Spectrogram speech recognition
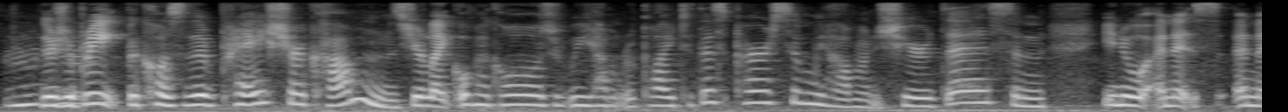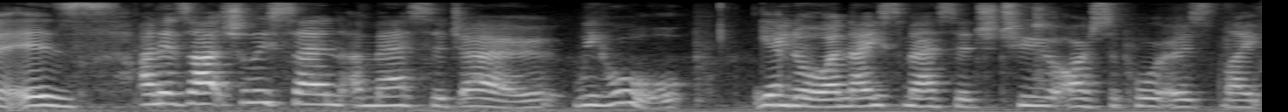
there's a mm-hmm. break because the pressure comes. You're like, Oh my god, we haven't replied to this person, we haven't shared this and you know, and it's and it is And it's actually sent a message out, we hope, Yep. you know, a nice message to our supporters like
